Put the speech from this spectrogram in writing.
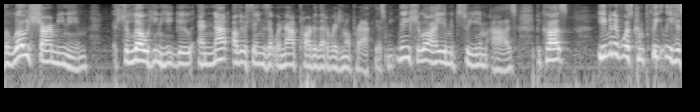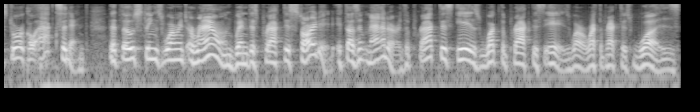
The lo sharminim shelo and not other things that were not part of that original practice. Because even if it was completely historical accident that those things weren't around when this practice started. It doesn't matter. The practice is what the practice is, or what the practice was,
